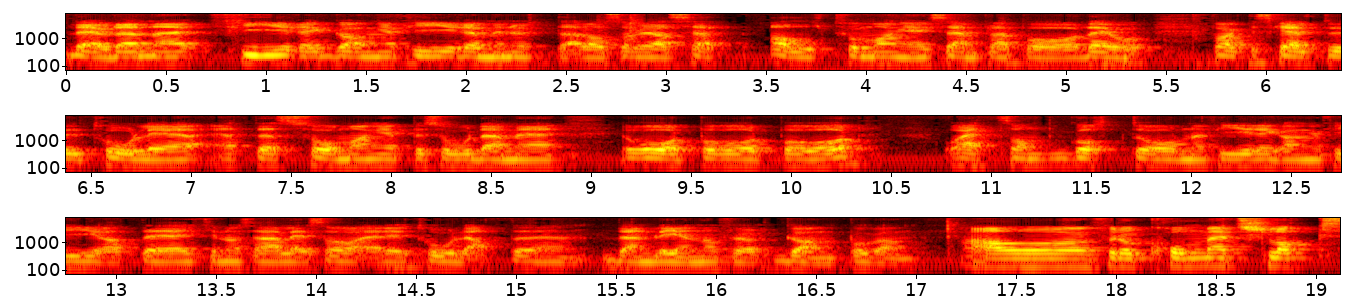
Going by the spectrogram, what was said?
Det er jo denne fire ganger fire minutter da, som vi har sett altfor mange eksempler på. Det er jo faktisk helt utrolig etter så mange episoder med råd på råd på råd. Og et sånt godt råd med fire ganger fire at det er ikke noe særlig, så er det utrolig at uh, den blir gjennomført gang på gang. Ja, og For å komme med et slags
